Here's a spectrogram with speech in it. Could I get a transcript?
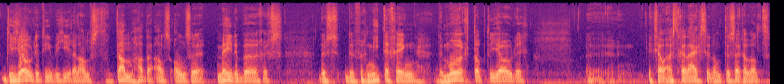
de Joden die we hier in Amsterdam hadden als onze medeburgers. Dus de vernietiging, de moord op de Joden. Uh, ik zou haast geneigd zijn om te zeggen wat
